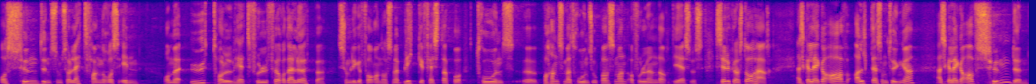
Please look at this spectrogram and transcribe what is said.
og synden som så lett fanger oss inn. Og med utholdenhet fullføre det løpet som ligger foran oss. Med blikket festa på, øh, på, Han som er troens opphavsmann og fullender Jesus. Ser du hva det står her? Jeg skal legge av alt det som tynger. Jeg skal legge av synden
